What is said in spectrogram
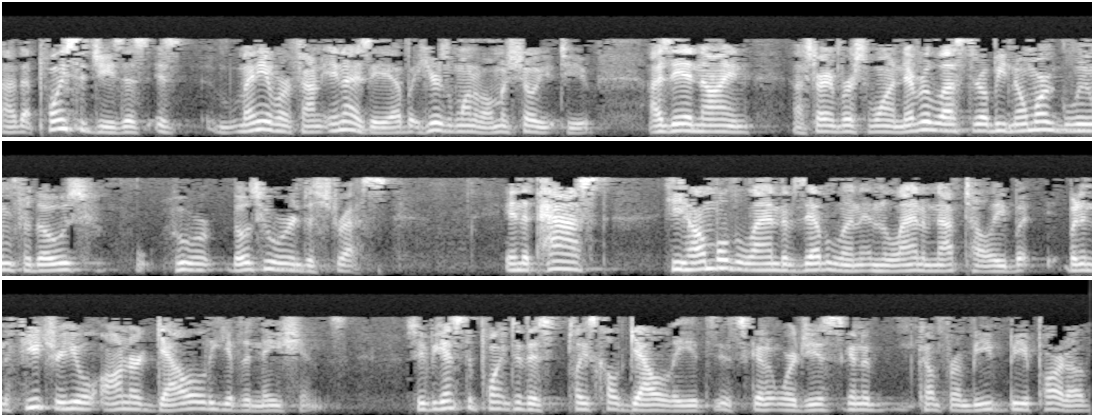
uh, that points to Jesus is many of them are found in Isaiah, but here's one of them. I'm going to show it to you. Isaiah 9, uh, starting verse 1. Nevertheless, there will be no more gloom for those who are, those who are in distress. In the past, He humbled the land of Zebulun and the land of Naphtali, but, but in the future he will honor Galilee of the nations. So he begins to point to this place called Galilee. It's, it's gonna, where Jesus is going to come from, be, be a part of,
